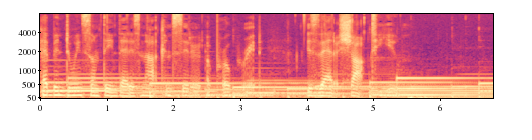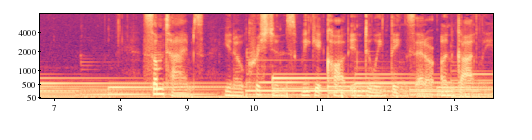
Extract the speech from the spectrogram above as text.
have been doing something that is not considered appropriate. Is that a shock to you? Sometimes, you know, Christians, we get caught in doing things that are ungodly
